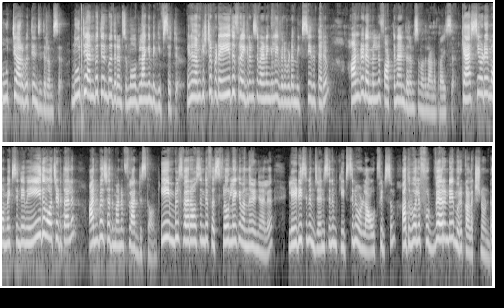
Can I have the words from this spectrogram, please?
നൂറ്റി അറുപത്തിയഞ്ച് ദിറംസ് നൂറ്റി അൻപത്തി ഒൻപത് ദിറംസ് മോബ്ലാങ്കിന്റെ ഗിഫ്റ്റ് സെറ്റ്. ഇനി നമുക്ക് ഇഷ്ടപ്പെട്ട ഏത് ഫ്രേഗ്രൻസ് വേണമെങ്കിലും ഇവരിവിടെ മിക്സ് ചെയ്ത് തരും. ഹൺഡ്രഡ് എം എല്ലിന് ഫോർട്ടി നയൻ ദിറംസ് മുതലാണ് പ്രൈസ് കാസിയോടെയും മൊമെക്സിന്റെയും ഏത് വാച്ച് എടുത്താലും അൻപത് ശതമാനം ഫ്ലാറ്റ് ഡിസ്കൗണ്ട് ഈ ഇമ്പിൾസ് വെയർ ഹൗസിന്റെ ഫസ്റ്റ് ഫ്ലോറിലേക്ക് വന്നു കഴിഞ്ഞാൽ ലേഡീസിനും ജെൻസിനും കിഡ്സിനും ഉള്ള ഔട്ട്ഫിറ്റ്സും അതുപോലെ ഫുഡ്വെയറിന്റെയും ഒരു കളക്ഷൻ ഉണ്ട്.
